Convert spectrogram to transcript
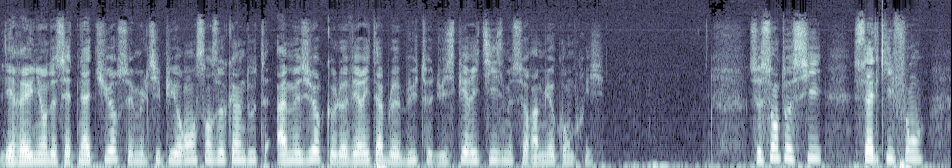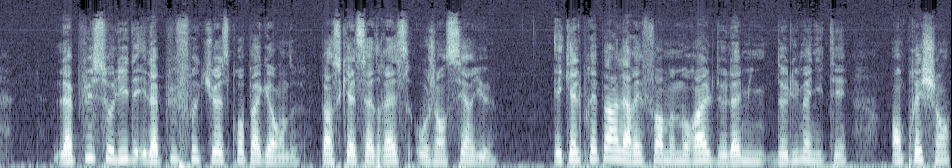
Les réunions de cette nature se multiplieront sans aucun doute à mesure que le véritable but du spiritisme sera mieux compris. Ce sont aussi celles qui font la plus solide et la plus fructueuse propagande, parce qu'elle s'adresse aux gens sérieux, et qu'elle prépare la réforme morale de l'humanité en prêchant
